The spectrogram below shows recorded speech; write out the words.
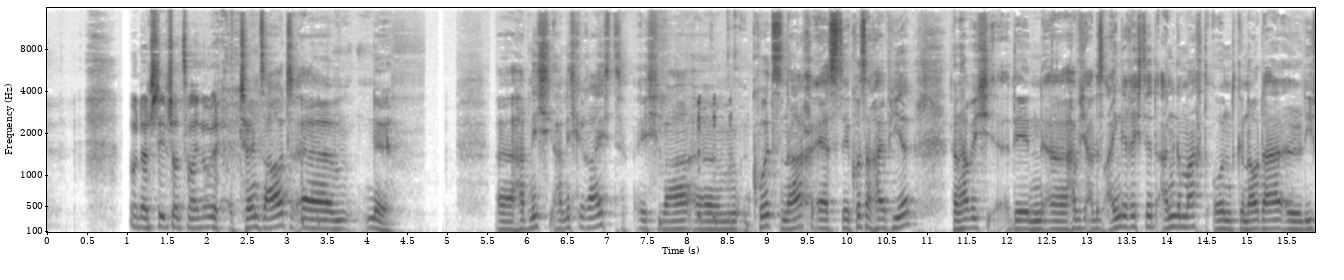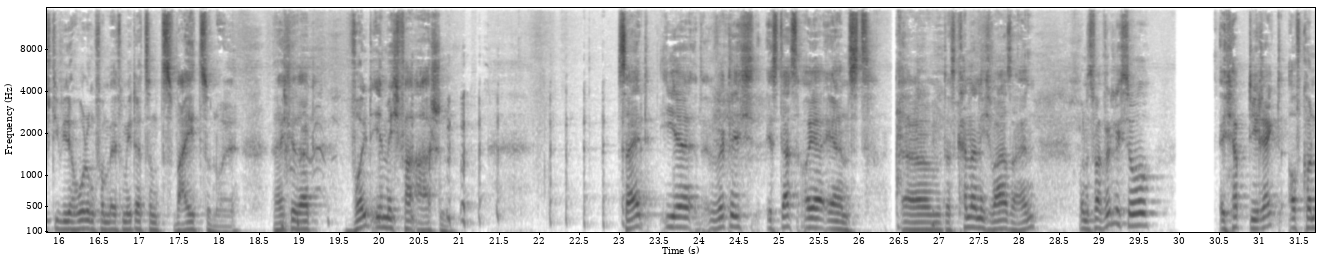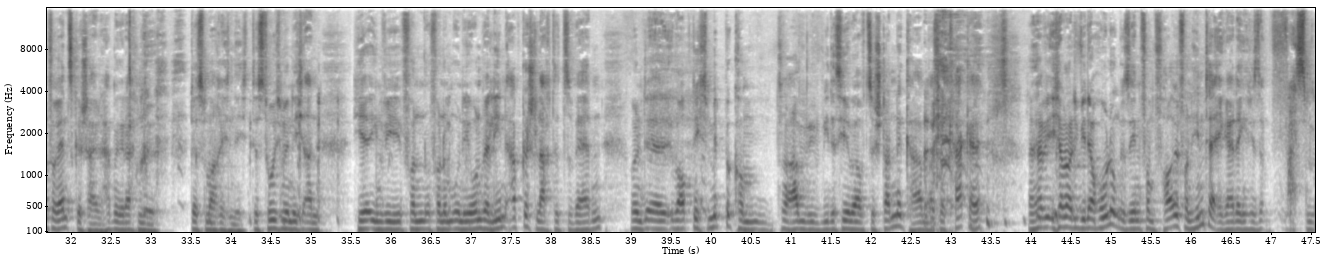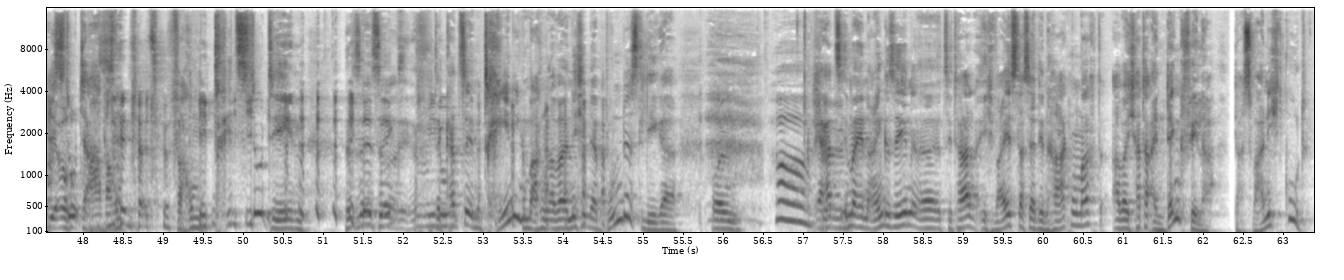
Und dann steht schon 2-0. Turns out, ähm, nö. Äh, hat, nicht, hat nicht gereicht. Ich war ähm, kurz nach, erst äh, kurz nach halb hier. Dann habe ich den, äh, habe ich alles eingerichtet, angemacht und genau da lief die Wiederholung vom Elfmeter zum 2 zu 0. Da habe ich gesagt, wollt ihr mich verarschen? Seid ihr wirklich, ist das euer Ernst? Ähm, das kann doch nicht wahr sein. Und es war wirklich so, ich habe direkt auf Konferenz geschaltet, habe mir gedacht, nö, das mache ich nicht, das tue ich mir nicht an, hier irgendwie von, von einem Union Berlin abgeschlachtet zu werden und äh, überhaupt nicht mitbekommen zu haben, wie, wie das hier überhaupt zustande kam, was für Kacke. Dann hab ich ich habe noch die Wiederholung gesehen vom Foul von Hinteregger, denke ich mir so, was machst jo, du da? Warum, warum trittst du den? Das ist so, da kannst du im Training machen, aber nicht in der Bundesliga. Und Oh, er hat es immerhin eingesehen, äh, Zitat, ich weiß, dass er den Haken macht, aber ich hatte einen Denkfehler. Das war nicht gut.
